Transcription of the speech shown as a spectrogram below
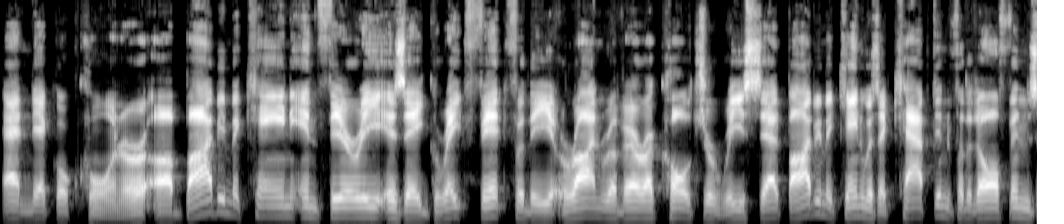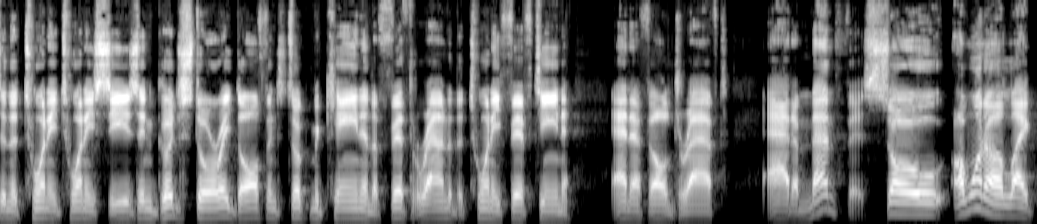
and nickel corner. Uh, Bobby McCain, in theory, is a great fit for the Ron Rivera culture reset. Bobby McCain was a captain for the Dolphins in the 2020 season. Good story. Dolphins took McCain in the fifth round of the 2015 NFL draft out of Memphis. So I want to like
